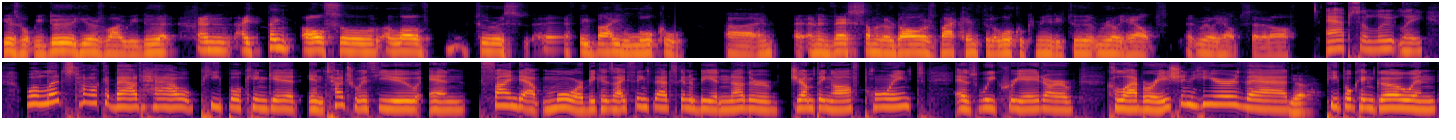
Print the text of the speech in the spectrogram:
here's what we do, here's why we do it. And I think also a lot of tourists, if they buy local uh, and, and invest some of their dollars back into the local community too, it really helps. It really helps set it off. Absolutely. Well, let's talk about how people can get in touch with you and find out more because I think that's going to be another jumping off point as we create our collaboration here that yep. people can go and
